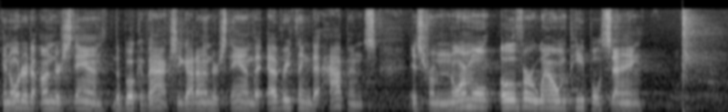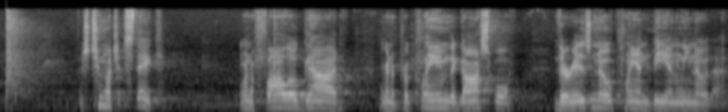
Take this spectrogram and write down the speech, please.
In order to understand the book of Acts, you got to understand that everything that happens is from normal, overwhelmed people saying, There's too much at stake. We're going to follow God, we're going to proclaim the gospel. There is no plan B, and we know that.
